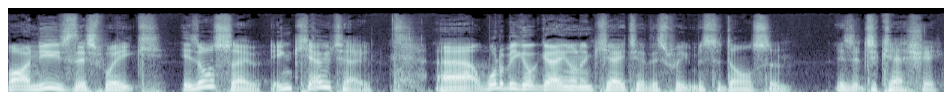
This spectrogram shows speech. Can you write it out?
our news this week is also in Kyoto. Uh, what have we got going on in Kyoto this week, Mister Dawson? Is it Takeshi?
